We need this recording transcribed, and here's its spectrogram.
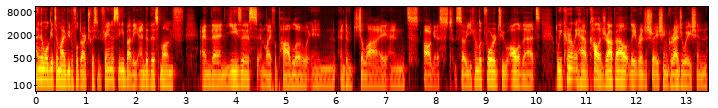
and then we'll get to My Beautiful Dark Twisted Fantasy by the end of this month, and then Yeezus and Life of Pablo in end of July and August. So you can look forward to all of that. We currently have College Dropout, Late Registration, Graduation,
